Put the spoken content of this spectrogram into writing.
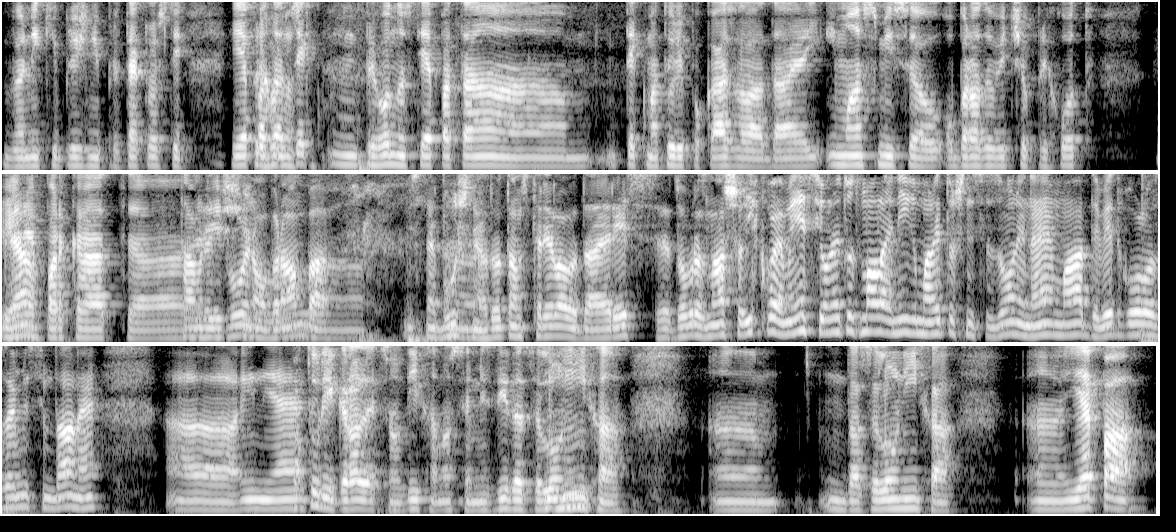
v neki bližnji preteklosti. Je pa ta Prihodnosti. tek, m, prihodnost je pa ta um, tekma tudi pokazala, da ima smisel obradovičev prihod. ker Ja. je parkrat uh, Tam res rešil, dvojna obramba. uh, Mislim, Bušnja do tam streljal, da je res se dobro znašel. Iko je Messi, on je tudi malo enigma letošnji sezoni, ne? ima 9 golov, zdaj mislim, da ne. Uh, je. Pa tudi igralec navdiha, no se mi zdi, da zelo Mhm. uh -huh. niha. Um, da zelo niha. Uh, je pa,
